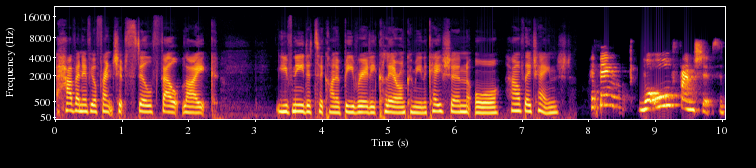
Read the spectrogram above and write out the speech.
Have any of your friendships still felt like you've needed to kind of be really clear on communication, or how have they changed? I think well, all friendships are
